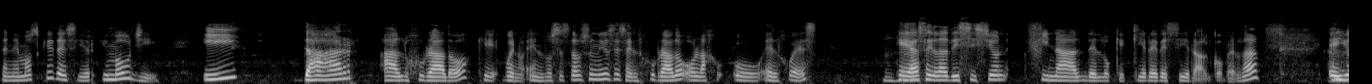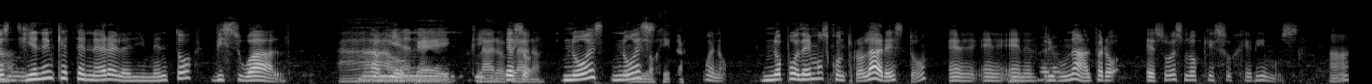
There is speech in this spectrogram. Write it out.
tenemos que decir emoji y dar al jurado, que bueno, en los Estados Unidos es el jurado o, la, o el juez, que hace la decisión final de lo que quiere decir algo, ¿verdad? Ellos tienen que tener el elemento visual Ah, también. Claro, claro. No es, no es, lógica. bueno, no podemos controlar esto en, el tribunal, pero eso es lo que sugerimos. ¿ah?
